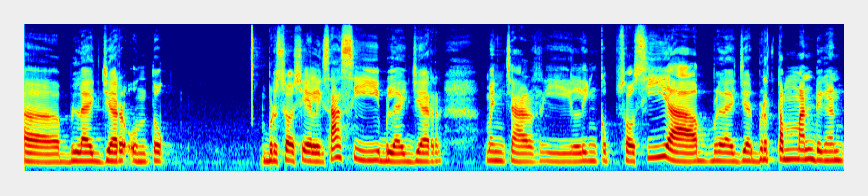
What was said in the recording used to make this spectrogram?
uh, belajar untuk bersosialisasi, belajar mencari lingkup sosial, belajar berteman dengan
